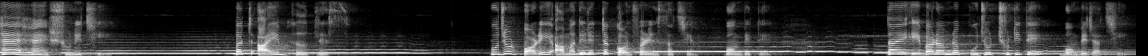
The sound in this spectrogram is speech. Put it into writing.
হ্যাঁ হ্যাঁ শুনেছি। But I am helpless. পুজোর পরে আমাদের একটা কনফারেন্স আছে বম্বেতে। তাই এবার আমরা পুজোর ছুটিতে বম্বে যাচ্ছি।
